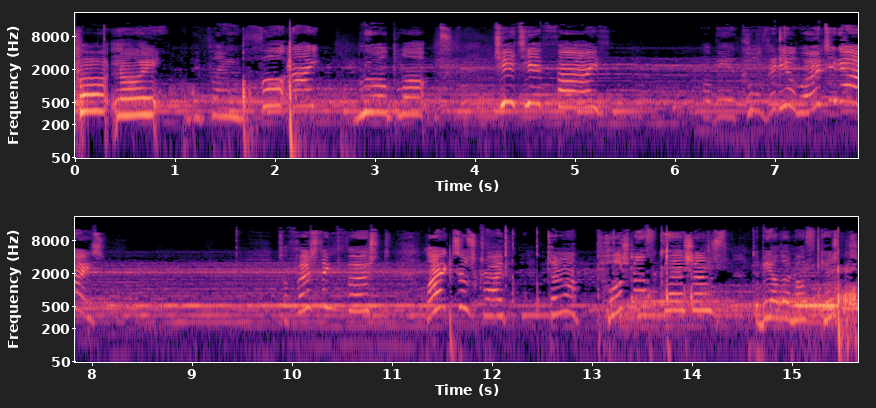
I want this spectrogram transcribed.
Fortnite. We'll be playing Fortnite, Roblox, GTA 5. It'll be a cool video, won't it, guys? So first thing first, like, subscribe, turn on post notifications to be on the notifications.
